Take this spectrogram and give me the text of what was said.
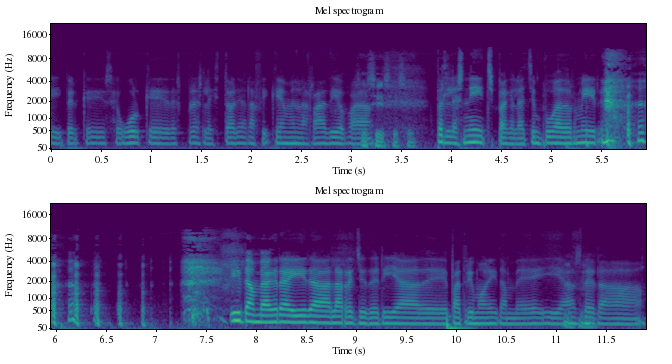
i perquè segur que després la història la fiquem en la ràdio pa, sí, sí, sí, sí. per les nits, perquè la gent pugui dormir. I també agrair a la regidoria de Patrimoni també i als uh -huh. de la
